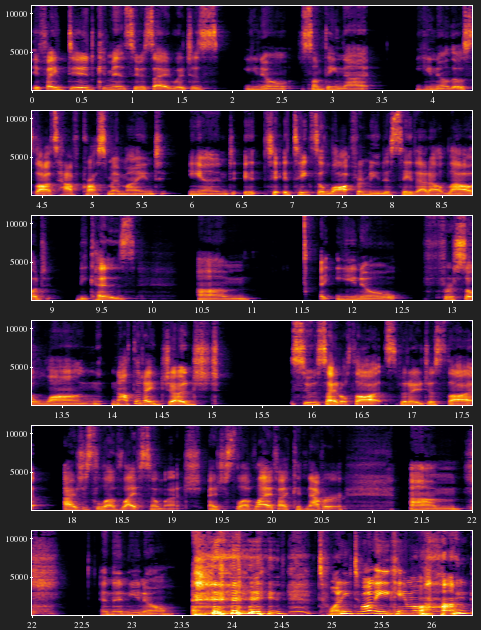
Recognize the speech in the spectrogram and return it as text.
if I did commit suicide, which is, you know, something that you know those thoughts have crossed my mind and it t- it takes a lot for me to say that out loud because um you know, for so long, not that I judged suicidal thoughts, but I just thought, I just love life so much. I just love life. I could never. Um, and then, you know, 2020 came along.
